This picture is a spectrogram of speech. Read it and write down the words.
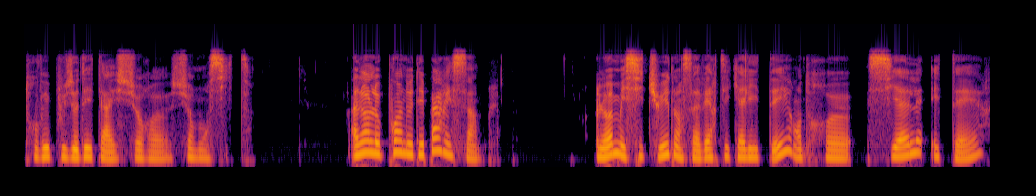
trouver plus de détails sur, euh, sur mon site. Alors, le point de départ est simple. L'homme est situé dans sa verticalité entre ciel et terre,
